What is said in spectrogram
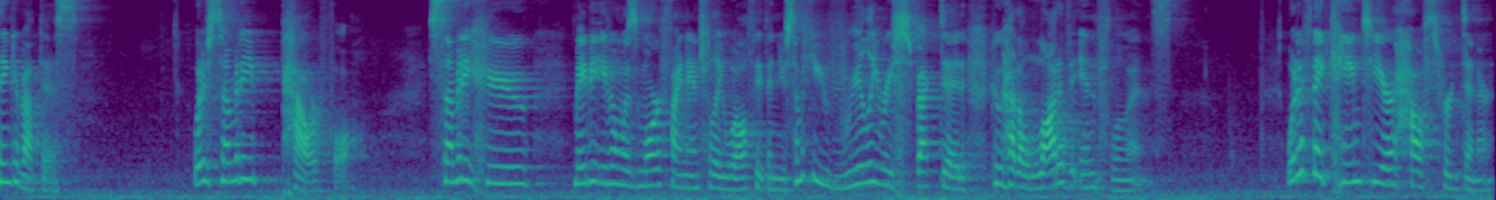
Think about this. What if somebody powerful, somebody who maybe even was more financially wealthy than you, somebody you really respected who had a lot of influence. What if they came to your house for dinner?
